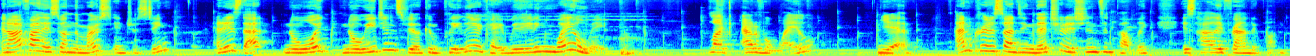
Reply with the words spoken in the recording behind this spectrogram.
and I find this one the most interesting, and is that Nor- Norwegians feel completely okay with eating whale meat. Like out of a whale? Yeah, and criticizing their traditions in public is highly frowned upon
